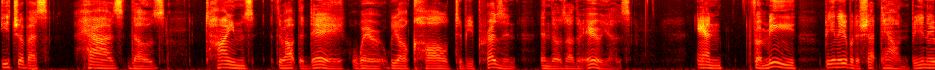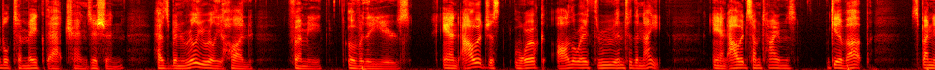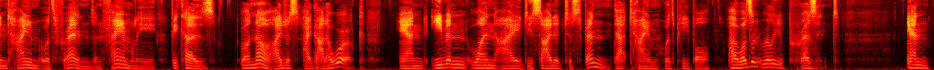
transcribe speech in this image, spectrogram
each of us has those times throughout the day where we are called to be present in those other areas. And for me, being able to shut down, being able to make that transition has been really, really hard for me over the years. And I would just work all the way through into the night. And I would sometimes give up spending time with friends and family because, well, no, I just, I gotta work. And even when I decided to spend that time with people, I wasn't really present. And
